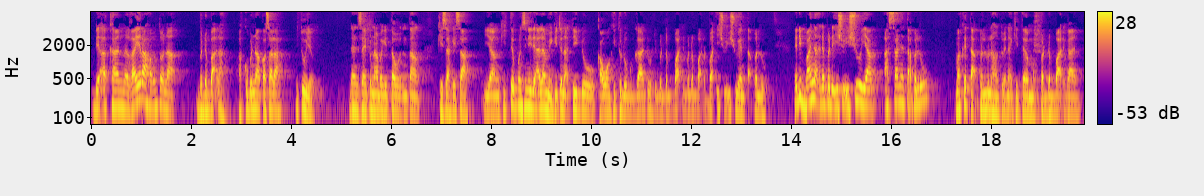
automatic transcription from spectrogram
dia akan gairah untuk nak berdebat lah. Aku benar kau salah. Itu je. Dan saya pernah bagi tahu tentang kisah-kisah yang kita pun sendiri alami. Kita nak tidur kawan kita duduk bergaduh dia berdebat dia berdebat debat isu-isu yang tak perlu. Jadi banyak daripada isu-isu yang asalnya tak perlu maka tak perlulah untuk nak kita perdebatkan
